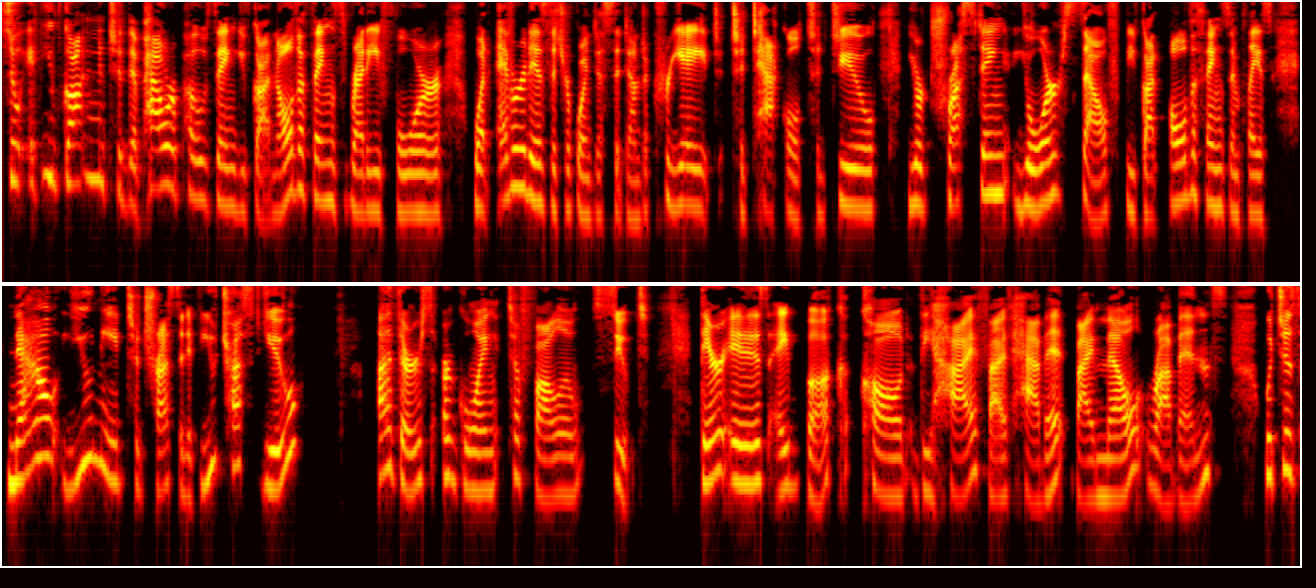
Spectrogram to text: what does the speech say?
So if you've gotten into the power posing, you've gotten all the things ready for whatever it is that you're going to sit down to create, to tackle, to do, you're trusting yourself. You've got all the things in place. Now you need to trust that If you trust you, others are going to follow suit. There is a book called The High Five Habit by Mel Robbins, which is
